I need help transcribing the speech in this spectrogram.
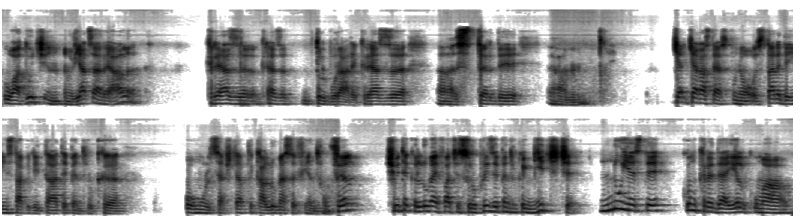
o aduci în, în viața reală, creează, creează tulburare, creează uh, stări de. Um, chiar, chiar asta aș spune, o stare de instabilitate pentru că omul se așteaptă ca lumea să fie într-un fel și uite că lumea îi face surprize pentru că ghici ce? Nu este cum credea el, cum a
